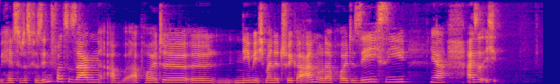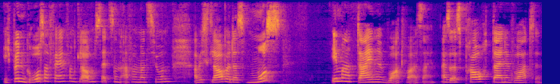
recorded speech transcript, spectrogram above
hältst du das für sinnvoll zu sagen, ab, ab heute äh, nehme ich meine Trigger an oder ab heute sehe ich sie? Ja, also ich, ich bin ein großer Fan von Glaubenssätzen und Affirmationen, aber ich glaube, das muss immer deine Wortwahl sein. Also es braucht deine Worte.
